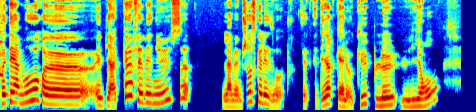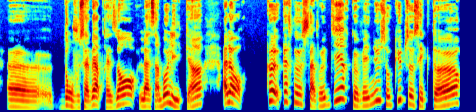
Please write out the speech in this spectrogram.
Côté amour, eh bien que fait Vénus? La même chose que les autres, c'est-à-dire qu'elle occupe le Lion, euh, dont vous savez à présent la symbolique. Hein. Alors, qu'est-ce que ça veut dire que Vénus occupe ce secteur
